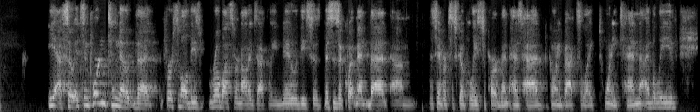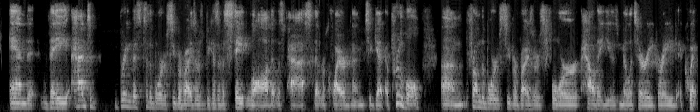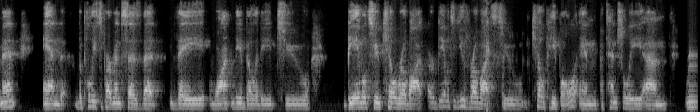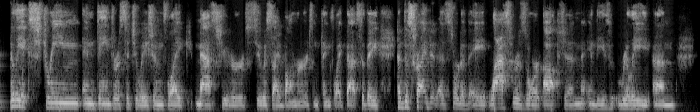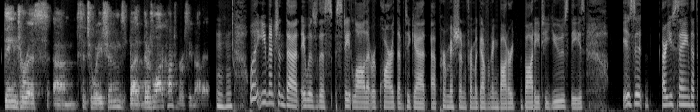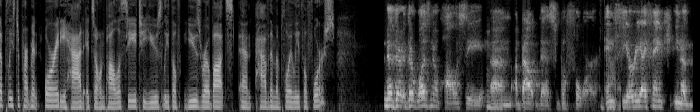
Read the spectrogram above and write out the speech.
Yeah, so it's important to note that first of all, these robots are not exactly new. These is, this is equipment that um, the San Francisco Police Department has had going back to like 2010, I believe, and they had to bring this to the Board of Supervisors because of a state law that was passed that required them to get approval um, from the Board of Supervisors for how they use military grade equipment. And the police department says that they want the ability to be able to kill robot or be able to use robots to kill people and potentially um, really extreme and dangerous situations like mass shooters, suicide bombers, and things like that. So they have described it as sort of a last resort option in these really um, dangerous um, situations, but there's a lot of controversy about it. Mm-hmm. Well, you mentioned that it was this state law that required them to get a permission from a governing body to use these. Is it are you saying that the police department already had its own policy to use lethal use robots and have them employ lethal force? No, there there was no policy mm-hmm. um, about this before. Got In it. theory, I think you know,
